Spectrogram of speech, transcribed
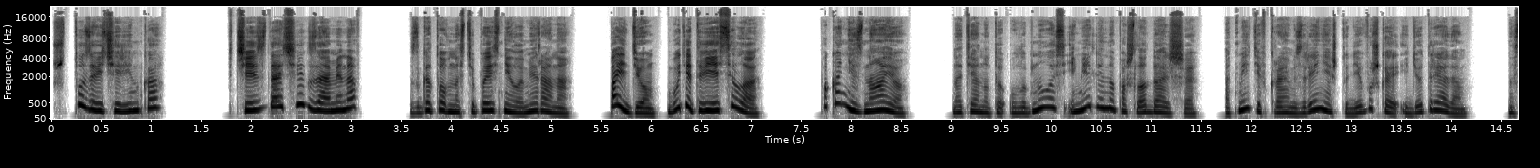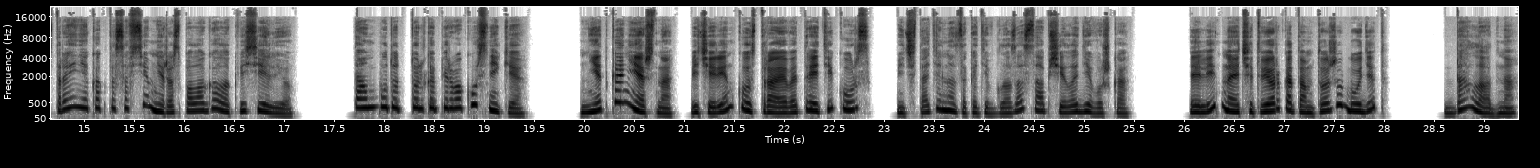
«Что за вечеринка?» «В честь сдачи экзаменов», — с готовностью пояснила Мирана. Пойдем, будет весело». «Пока не знаю». Натянуто улыбнулась и медленно пошла дальше, отметив краем зрения, что девушка идет рядом. Настроение как-то совсем не располагало к веселью. «Там будут только первокурсники?» «Нет, конечно. Вечеринку устраивает третий курс», мечтательно закатив глаза, сообщила девушка. «Элитная четверка там тоже будет». «Да ладно.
